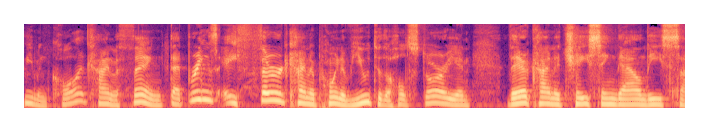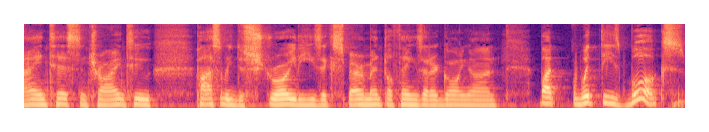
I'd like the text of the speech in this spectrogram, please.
even call it, kind of thing that brings a third kind of point of view to the whole story. And they're kind of chasing down these scientists and trying to possibly destroy these experimental things that are going on. But with these books,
